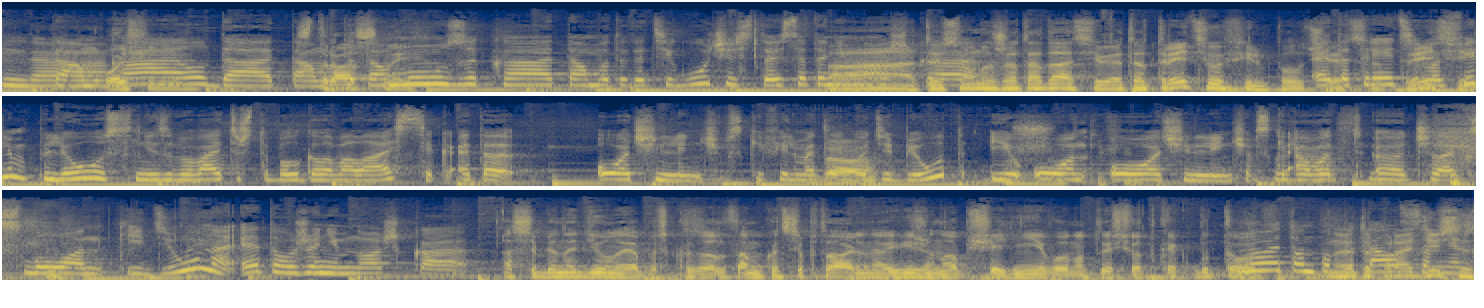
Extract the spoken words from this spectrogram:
Да. Там Очень Кайл, да, там страстный. вот эта музыка, там вот эта тягучесть. То есть это немножко... А, то есть он уже тогда. Это третий фильм, получается? Это третий его фильм, плюс не забывайте, что был «Головоластик». Это очень линчевский фильм, это Да. его дебют, и Жуткий он фильм. очень линчевский. А вот э, «Человек-слон» и «Дюна» — это уже немножко... Особенно Дюна, я бы сказал. Там концептуальный вижен вообще не его. Ну, то есть вот как будто Ну, вот... это он Но это попытался, мне практически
